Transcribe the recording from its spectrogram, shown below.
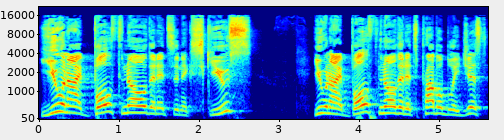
You and I both know that it's an excuse. You and I both know that it's probably just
